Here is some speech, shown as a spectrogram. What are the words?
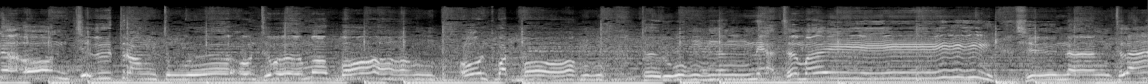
ណាអូនឈឺត្រង់ទង្វើអូនធ្វើមកបង អូនក្បត់បងទៅរួមនឹងអ្នកថ្មីឈឺណាងថ្លៃ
